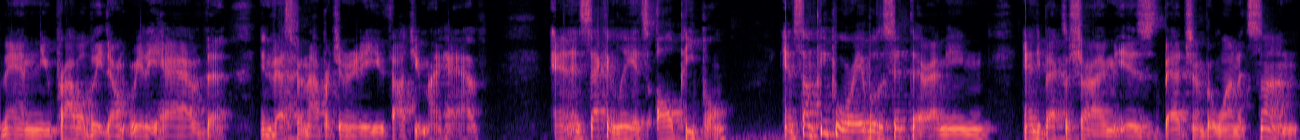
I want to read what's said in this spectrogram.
then you probably don't really have the investment opportunity you thought you might have. And, and secondly, it's all people. And some people were able to sit there. I mean, Andy Bechtolsheim is badge number one at Sun.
